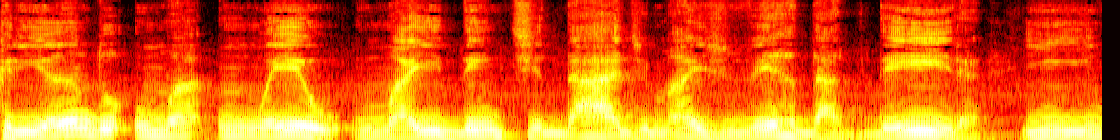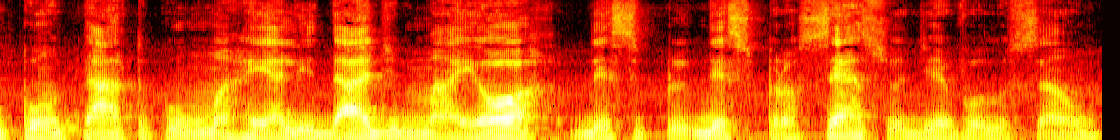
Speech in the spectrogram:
criando uma, um eu, uma identidade mais verdadeira e em contato com uma realidade maior desse, desse processo de evolução,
